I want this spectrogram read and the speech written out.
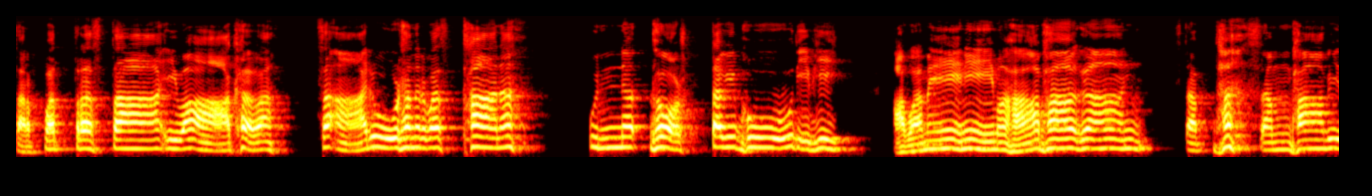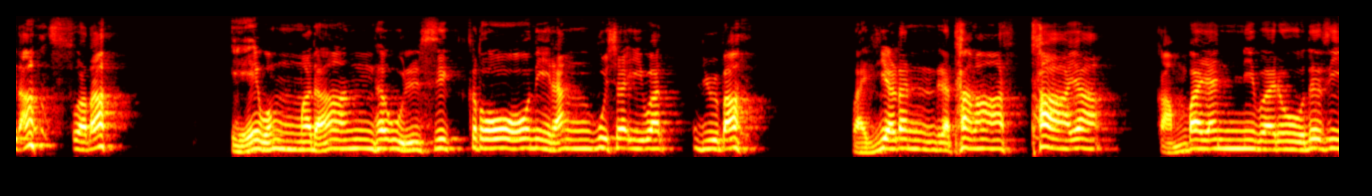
സർപ്പത്രസ്താ ഇവാഘവ സ ആരൂഢനൃപസ്ഥാന ഉന്നദ്ധോഷ്ടവിഭൂതിഭി അവമേനീ മഹാഭാഗാൻ സ്തബ്ധ സംഭാവിത സ്വത. ഏവം മദാന്ധ ഉത്സിക്തോ നിരങ്കുശ ഇവ ദ്വിപ പര്യടൻ രഥമാസ്ഥായ കമ്പയന്നിവരോദസി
